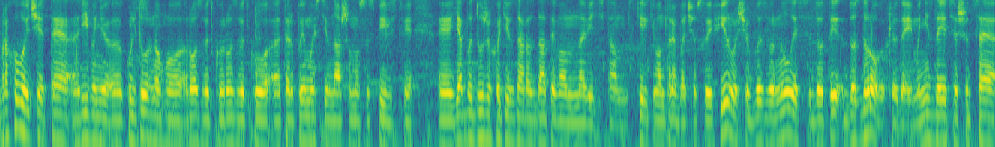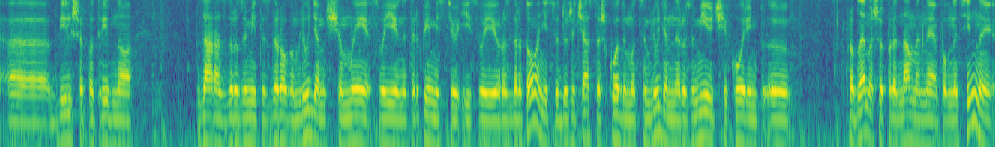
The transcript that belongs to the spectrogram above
враховуючи те рівень е, культурного розвитку, розвитку е, терпимості в нашому суспільстві, е, я би дуже хотів зараз дати вам навіть там скільки вам треба часу ефіру, щоб ви звернулись до ти до здорових людей. Мені здається, що це е, більше потрібно. Зараз зрозуміти здоровим людям, що ми своєю нетерпимістю і своєю роздратованістю дуже часто шкодимо цим людям, не розуміючи корінь е, проблеми, що перед нами не повноцінний, е,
